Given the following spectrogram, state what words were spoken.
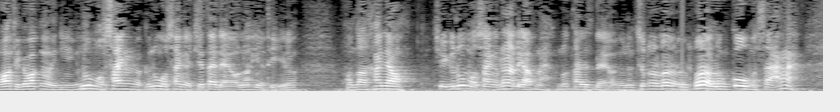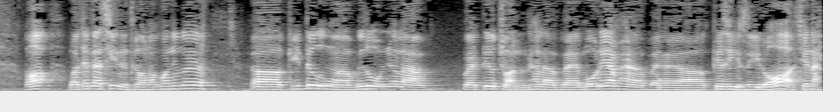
Đó thì các bác có thể nhìn cái nút màu xanh và cái nút màu xanh ở trên tay đẻo nó hiển thị hoàn toàn khác nhau. Chỉ cái nút màu xanh rất là đẹp này nút tay đẻo nó chất rất là rất là lông cô và sáng này. Đó và trên tay xịn thì thường nó có những cái uh, ký tự mà ví dụ như là về tiêu chuẩn hay là về modem hay là về cái gì gì đó ở trên này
